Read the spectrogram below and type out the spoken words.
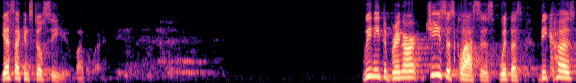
Yes, I can still see you, by the way. We need to bring our Jesus glasses with us because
